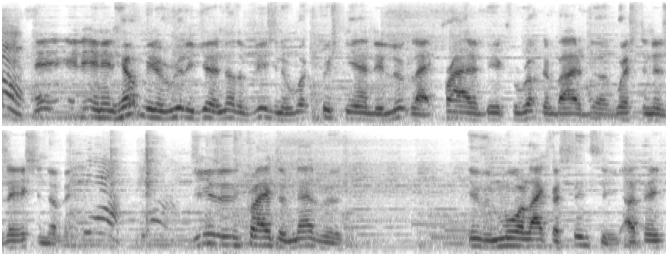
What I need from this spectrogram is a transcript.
Yes. And, and, it helped me to really get another vision of what Christianity looked like prior to being corrupted by the westernization of it. Yeah. Yeah. Jesus Christ of Nazareth, was more like a sensei, I think.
